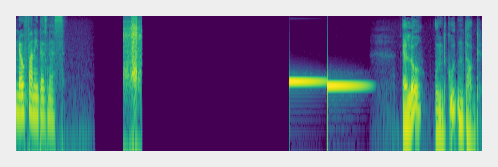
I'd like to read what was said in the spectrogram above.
No funny business. Hello und guten Tag.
